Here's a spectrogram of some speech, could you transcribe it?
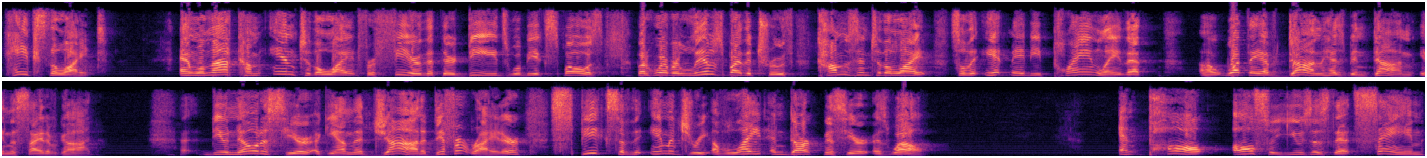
hates the light and will not come into the light for fear that their deeds will be exposed. But whoever lives by the truth comes into the light so that it may be plainly that uh, what they have done has been done in the sight of God. Uh, do you notice here again that John, a different writer, speaks of the imagery of light and darkness here as well? And Paul also uses that same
